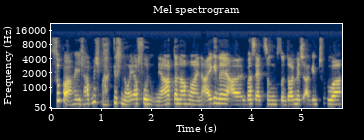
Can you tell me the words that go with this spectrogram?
super. Ich habe mich praktisch neu erfunden. Ja, habe dann auch meine eigene äh, Übersetzungs- und Dolmetschagentur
